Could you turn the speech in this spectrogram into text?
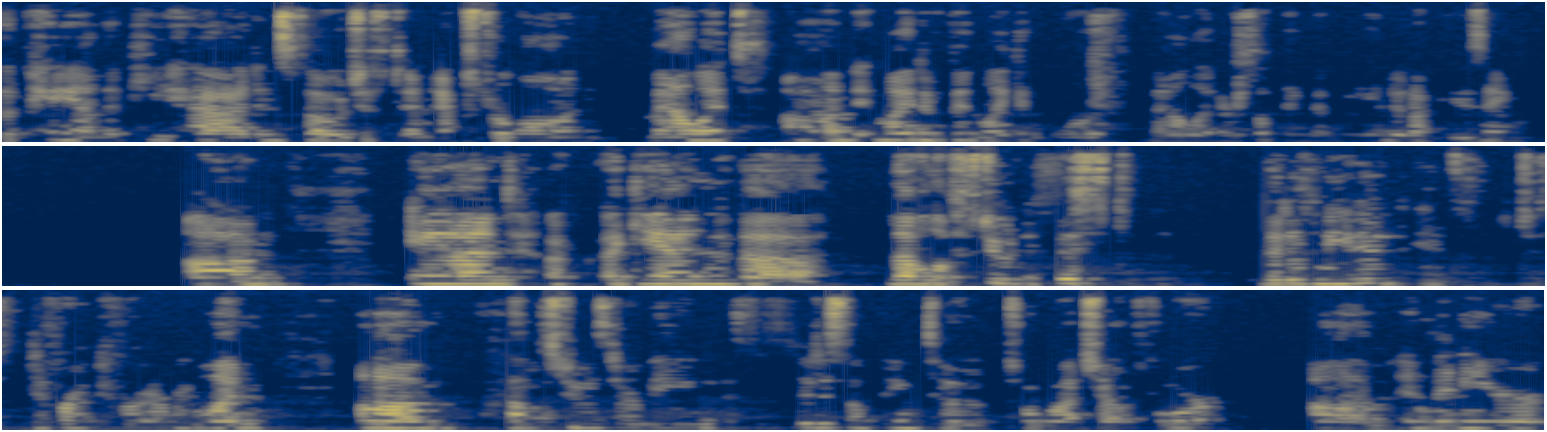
the pan that he had, and so just an extra long mallet. Um, it might have been like an Orff mallet or something that we ended up using. Um, and uh, again, the level of student assist that is needed is just different for everyone. Um, how students are being assisted is something to, to watch out for, um, and many are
